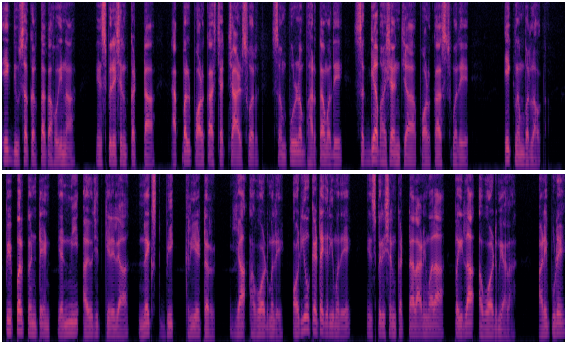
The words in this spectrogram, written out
एक दिवसाकरता का होईना इन्स्पिरेशन कट्टा ॲपल पॉडकास्टच्या चार्ट्सवर संपूर्ण भारतामध्ये सगळ्या भाषांच्या पॉडकास्टमध्ये एक नंबरला होता पेपर कंटेंट यांनी आयोजित केलेल्या नेक्स्ट बिग क्रिएटर या अवॉर्डमध्ये ऑडिओ कॅटेगरीमध्ये इन्स्पिरेशन कट्टाला आणि मला पहिला अवॉर्ड मिळाला. आणि पुढे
